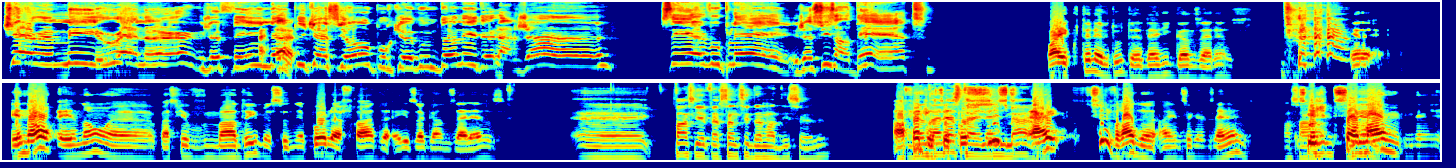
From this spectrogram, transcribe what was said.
Jeremy Renner. Je fais une application pour que vous me donnez de l'argent. S'il vous plaît, je suis en dette. Ouais, écoutez la vidéo de Danny Gonzalez. et, et non, et non, euh, parce que vous vous demandez, mais ce n'est pas le frère de Asa Gonzalez. Euh, je pense que personne s'est demandé ça, là. En fait, je Gonzalez, sais pas c'est si un animal. Hey, c'est le frère de Asa Gonzalez? S'en- que j'ai dit ça même, mais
